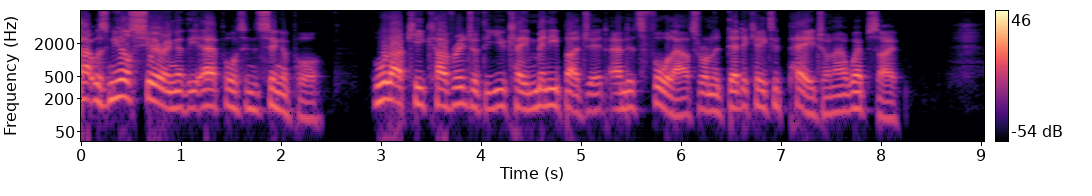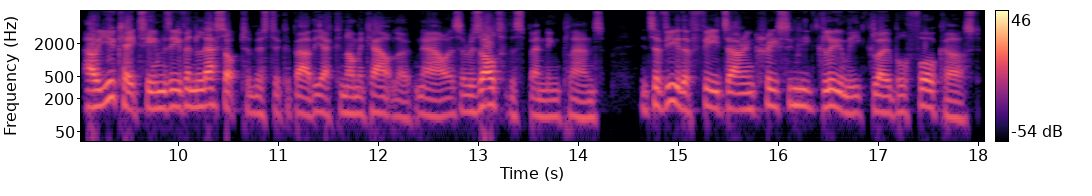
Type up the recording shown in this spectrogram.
That was Neil Shearing at the airport in Singapore. All our key coverage of the UK mini budget and its fallout are on a dedicated page on our website. Our UK team is even less optimistic about the economic outlook now as a result of the spending plans. It's a view that feeds our increasingly gloomy global forecast.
